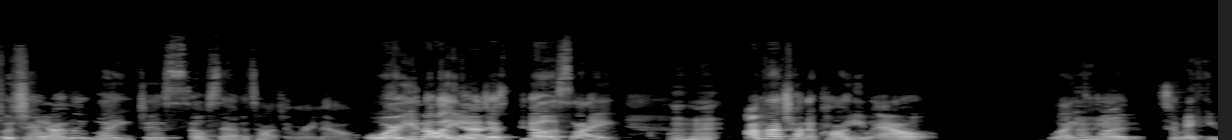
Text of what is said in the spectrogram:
but you're Yeah. really like just self sabotaging right now, or you know, like you Yeah. can just tell. It's like Mhm. I'm not trying to call you out, like Mhm. un, to make you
